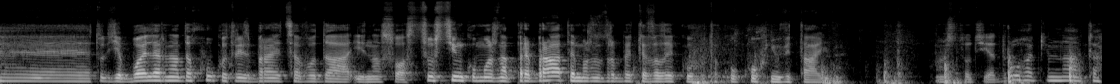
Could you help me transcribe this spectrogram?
Е, Тут є бойлер на даху, котрий збирається вода і насос. Цю стінку можна прибрати, можна зробити велику таку кухню вітальню. Ось тут є друга кімната.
